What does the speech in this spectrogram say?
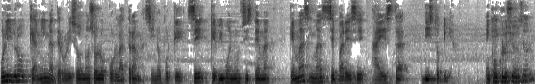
Un libro que a mí me aterrorizó no solo por la trama, sino porque sé que vivo en un sistema que más y más se parece a esta distopía. En conclusión,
